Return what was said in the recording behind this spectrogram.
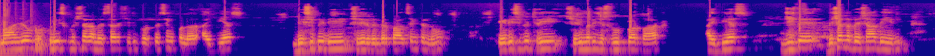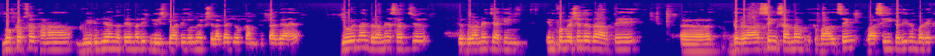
ਮਾਨਯੋਗ police commissioner Amritsar Shri Gurpreet Singh Bhullar IPS DCP D Shri Ravinderpal Singh Dhillon ADCP 3 Shrimati Jasroop Kaur Bath IPS ji ਦੇ ਦਿਸ਼ਾ ਨਿਰਦੇਸ਼ਾਂ ਅਧੀਨ ਮੁੱਖ ਅਫਸਰ ਥਾਣਾ ਬੀ ਡਿਵੀਜ਼ਨ ਅਤੇ ਇਹਨਾਂ ਦੀ ਪੁਲਿਸ ਪਾਰਟੀ ਵੱਲੋਂ ਇੱਕ ਸ਼ਲਾਘਾਯੋਗ ਕੰਮ ਕੀਤਾ ਗਿਆ ਹੈ ਜੋ ਇਹਨਾਂ ਦੌਰਾਨੇ ਸਰਚ ਤੇ ਦੌਰਾਨੇ ਚੈਕਿੰਗ ਇਨਫੋਰਮੇਸ਼ਨ ਦੇ ਆਧਾਰ ਤੇ ਅਹ, ਦਿਲਰਾਜ ਸਿੰਘ ਸਨ of ਇਕਬਾਲ ਸਿੰਘ ਵਾਸੀ ਗਲੀ ਨੰਬਰ 1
